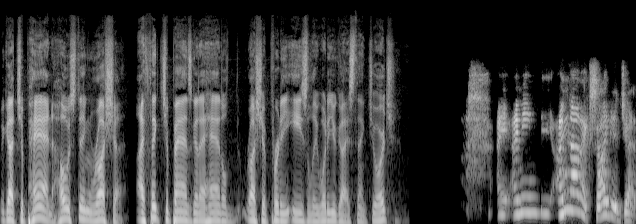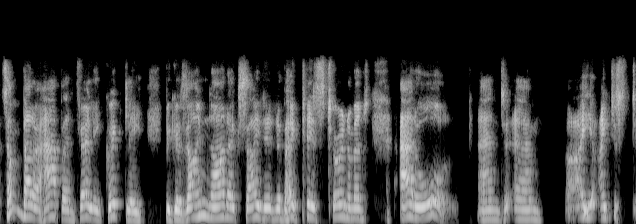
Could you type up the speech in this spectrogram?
We got Japan hosting Russia. I think Japan's going to handle Russia pretty easily. What do you guys think, George? I, I, mean, I'm not excited yet. Something better happen fairly quickly because I'm not excited about this tournament at all. And um, I, I just,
